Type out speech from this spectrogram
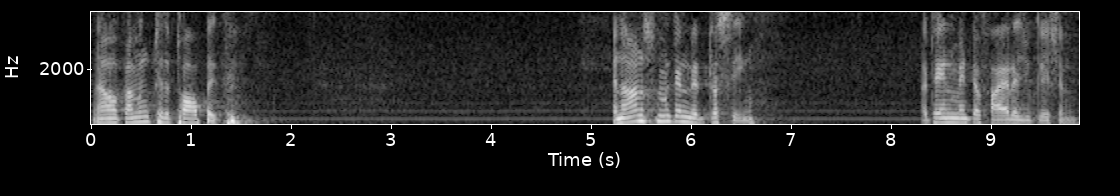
Now, coming to the topic, Enhancement in literacy, attainment of higher education,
